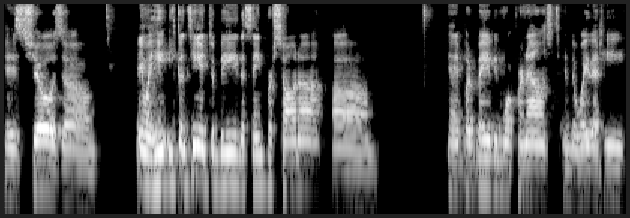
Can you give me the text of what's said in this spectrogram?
his shows. Um, anyway, he, he continued to be the same persona, um, and, but maybe more pronounced in the way that he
